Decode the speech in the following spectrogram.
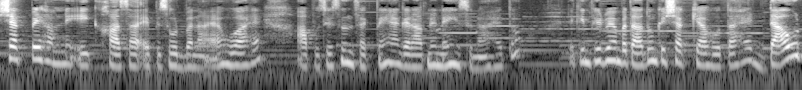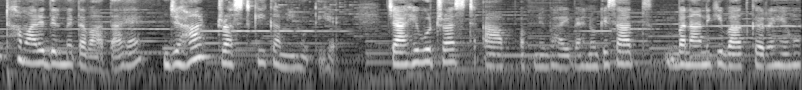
शक पे हमने एक खासा एपिसोड बनाया हुआ है, आप उसे सुन सकते हैं, अगर आपने नहीं सुना है तो। लेकिन फिर भी मैं बता दूँ कि शक क्या होता है डाउट हमारे दिल में तब आता है, जहाँ ट्रस्ट की कमी होती है। चाहे वो ट्रस्ट आप अपने भाई बहनों के साथ बनाने की बात कर रहे हो,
